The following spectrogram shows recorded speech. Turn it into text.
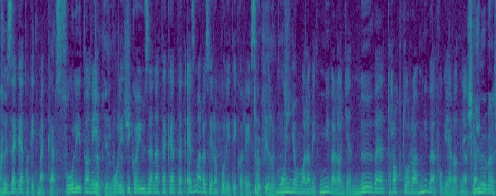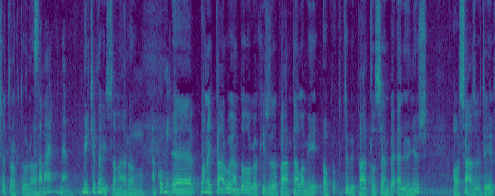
közeget, akit meg kell szólítani, Tökéletes. politikai üzeneteket, tehát ez már azért a politika része. Tökéletes. Mondjon valamit, mivel adja, nővel, traktorral, mivel fogja eladni a kis Szamárjövővel se traktorral. Szamár? Nem. Még csak nem is szamárral. Hmm. Akkor mi? Van egy pár olyan dolog a pártnál, ami a többi párttal szembe előnyös. A 105 év,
